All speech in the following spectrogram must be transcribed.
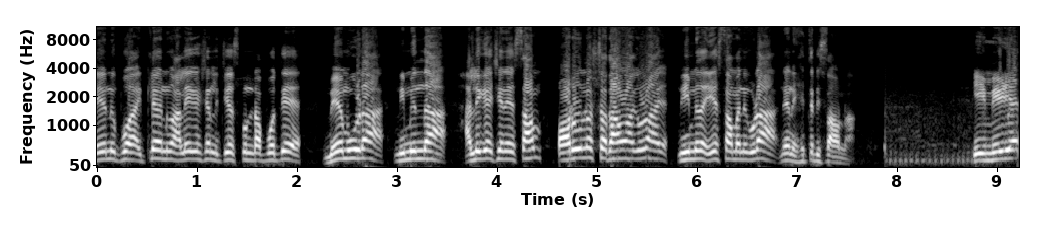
లేను ఇట్లే నువ్వు అలిగేషన్లు చేసుకుంటా పోతే మేము కూడా నీ మీద అలిగేషన్ ఇస్తాం పరువు నష్ట దావా కూడా నీ మీద వేస్తామని కూడా నేను హెచ్చరిస్తా ఉన్నా. ఈ మీడియా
